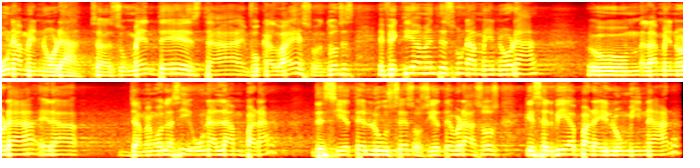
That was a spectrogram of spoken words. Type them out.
Una menorá. O sea, su mente está enfocado a eso. Entonces, efectivamente es una menorá. Um, la menorá era, llamémosla así, una lámpara de siete luces o siete brazos que servía para iluminar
